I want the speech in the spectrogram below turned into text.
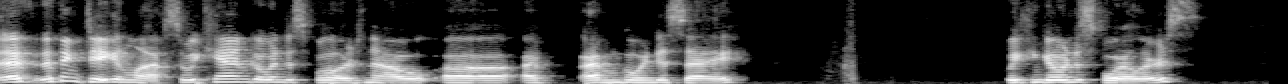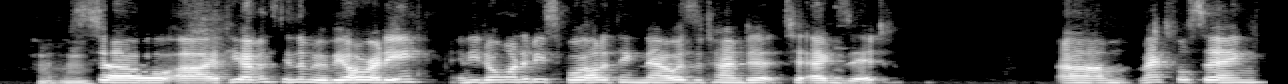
i I think dagan left so we can go into spoilers now uh I, i'm going to say we can go into spoilers Mhm. so uh if you haven't seen the movie already and you don't want to be spoiled i think now is the time to to exit um maxwell saying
